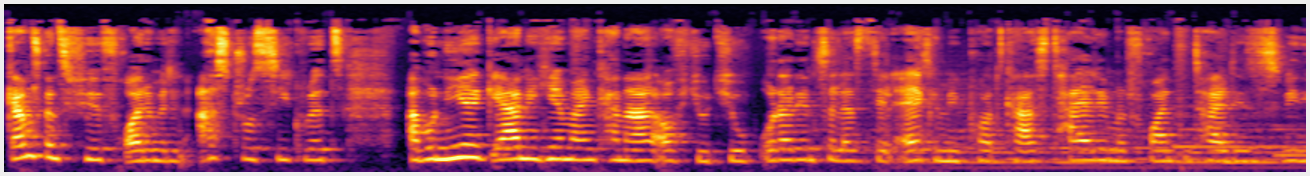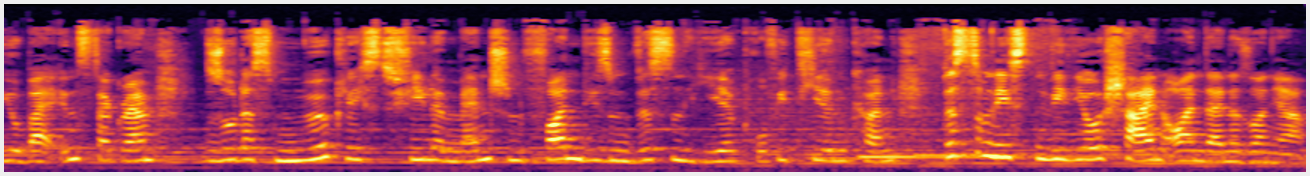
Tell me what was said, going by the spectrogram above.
ganz, ganz viel Freude mit den Astro Secrets. Abonniere gerne hier meinen Kanal auf YouTube oder den Celestial Alchemy Podcast. Teile den mit Freunden, teile dieses Video bei Instagram, so dass möglichst viele Menschen von diesem Wissen hier profitieren können. Bis zum nächsten Video. Shine on, deine Sonja.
